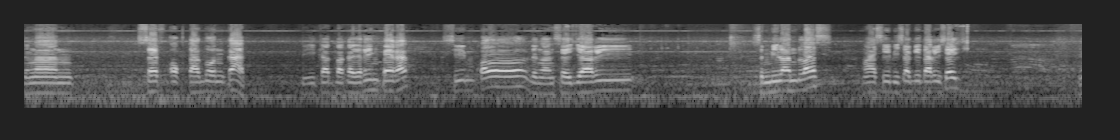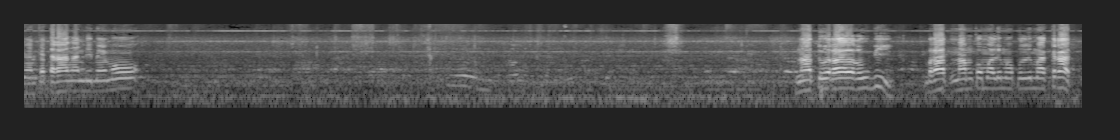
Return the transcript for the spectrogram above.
Dengan safe octagon cut. Diikat pakai ring perak simple dengan sejari 19 masih bisa kita research. Dengan keterangan di memo. Natural ruby berat 6,55 karat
